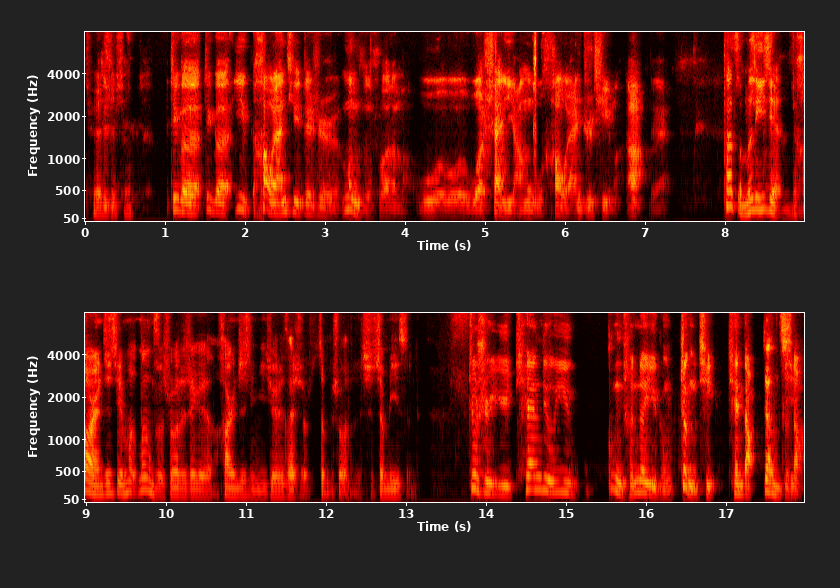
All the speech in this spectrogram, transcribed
确实是。这个这个一浩然气，这是孟子说的嘛？我我我善养吾浩然之气嘛？啊，对，他怎么理解浩然之气？孟孟子说的这个浩然之气，你觉得他是怎么说的？是什么意思呢？就是与天地一共存的一种正气，天道正气道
